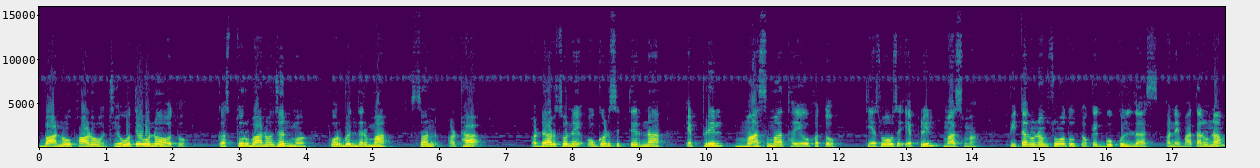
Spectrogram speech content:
બાનો ફાળો જેવો તેવો ન હતો. કસ્તુરબાનો જન્મ પોરબંદરમાં સન અઠા અઢારસો ને ઓગણસિત્તેરના એપ્રિલ માસમાં થયો હતો. ત્યાં શું આવશે? એપ્રિલ માસમાં. પિતાનું નામ શું હતું? તો કે ગોકુલદાસ અને માતાનું નામ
